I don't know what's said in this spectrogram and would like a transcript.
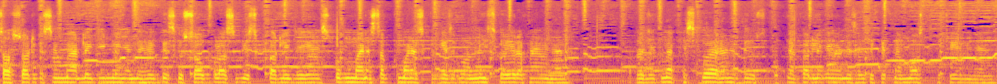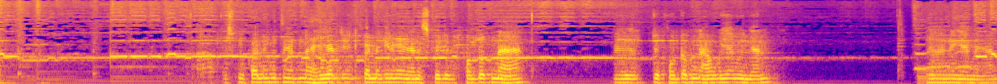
सब शॉर्ट के मार लीजिए, मैं जान इसको सौ प्लस भी इसको कर लीजिएगा, इसको भी माइनस, सबको माइनस करके इसको ओनली इसको ही रखना है, मैं जान तो जितना फ़िश को है तो उतना कर लीजिए मैंने सोचा कितना मस्त फ़ोटो है जाने इसको करने के लिए अपना हेयर एडिट करने के लिए जान इसको जो फ़ोटो अपना है, जो फ़ोटो अपना हो गया मैं जान मैंने गया मैं जान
